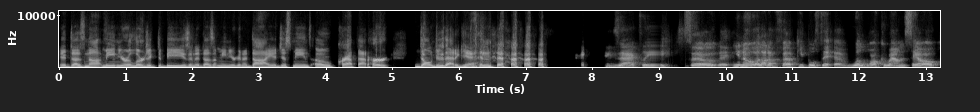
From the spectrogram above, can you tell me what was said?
It does not mean you're allergic to bees and it doesn't mean you're going to die. It just means, oh crap, that hurt. Don't do that again. Exactly. So, uh, you know, a lot of uh, people th- uh, will walk around and say, "Oh,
